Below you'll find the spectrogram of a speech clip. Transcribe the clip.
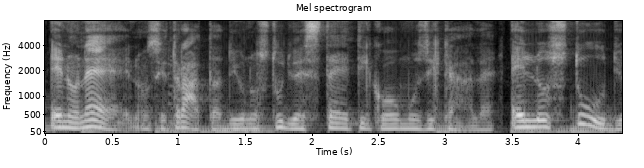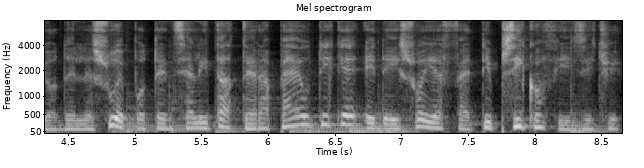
E non è, non si tratta di uno studio estetico o musicale, è lo studio delle sue potenzialità terapeutiche e dei suoi effetti psicofisici.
